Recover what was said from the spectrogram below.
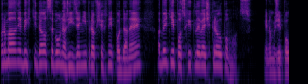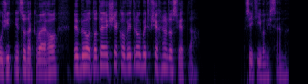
Normálně bych ti dal sebou nařízení pro všechny poddané, aby ti poskytli veškerou pomoc. Jenomže použít něco takového by bylo totéž jako vytroubit všechno do světa. Přikývl jsem.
